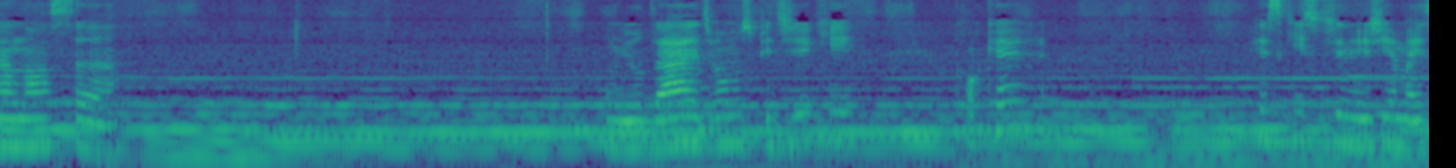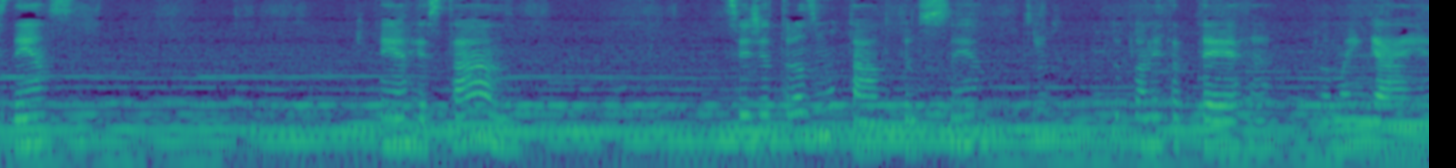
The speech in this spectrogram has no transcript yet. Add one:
na nossa humildade, vamos pedir que qualquer resquício de energia mais densa que tenha restado seja transmutado pelo centro do planeta Terra, pela Mãe Gaia.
